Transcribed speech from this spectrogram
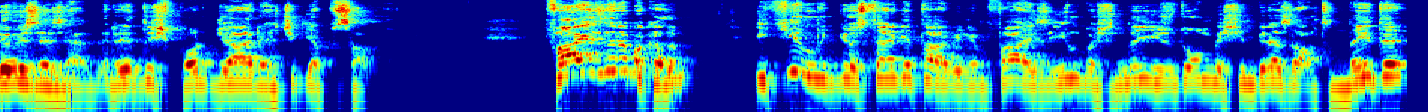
döviz rezervleri, dış borç, cari açık yapısal. Faizlere bakalım. 2 yıllık gösterge tahvilin faizi yıl başında %15'in biraz altındaydı.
